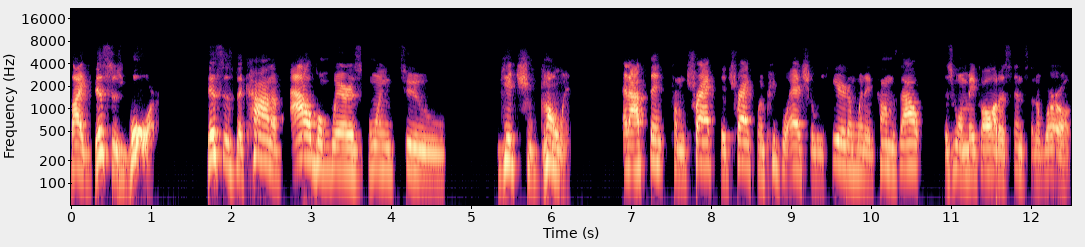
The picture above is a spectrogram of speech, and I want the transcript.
like this is war this is the kind of album where it's going to get you going. And I think from track to track, when people actually hear and when it comes out, it's going to make all the sense in the world.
